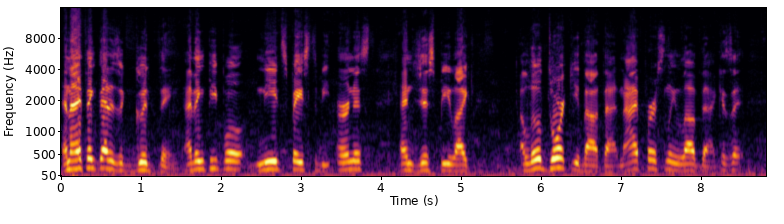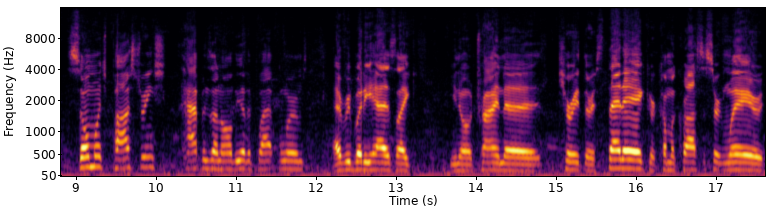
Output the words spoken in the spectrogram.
And I think that is a good thing. I think people need space to be earnest and just be like a little dorky about that. And I personally love that because so much posturing happens on all the other platforms. Everybody has like, you know, trying to curate their aesthetic or come across a certain way or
